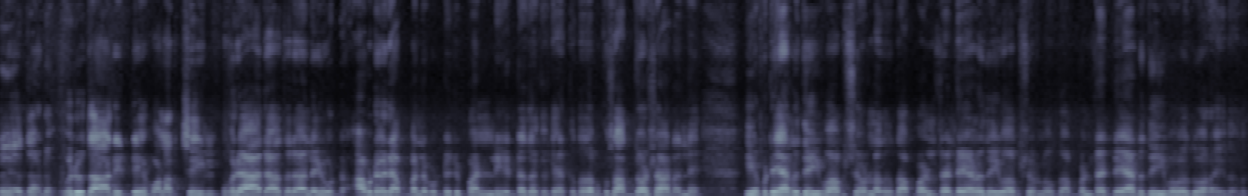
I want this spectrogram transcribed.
എന്നാണ്. ഒരു നാടിന്റെ വളർച്ചയിൽ ഒരു ആരാധനാലയമുണ്ട്. അവിടെ ഒരു അമ്പലമുണ്ട് ഒരു പള്ളിയുണ്ട്. അതൊക്കെ കേൾക്കുന്നത് നമുക്ക് സന്തോഷമാണല്ലേ എവിടെയാണ് ദൈവാംശം ഉള്ളത് നമ്മൾ തന്നെയാണ് ദൈവാംശം ഉള്ളത് നമ്മൾ തന്നെയാണ് ദൈവം എന്ന് പറയുന്നത്.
